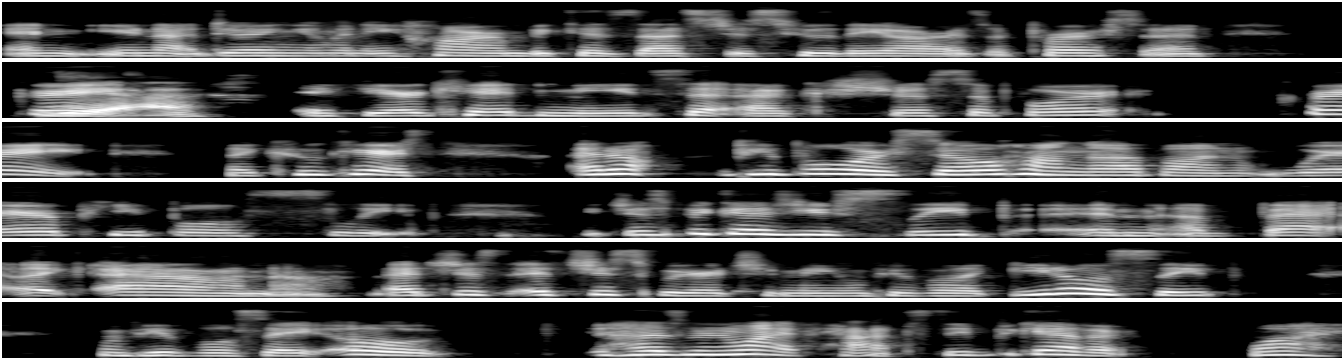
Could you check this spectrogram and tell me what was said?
and you're not doing them any harm because that's just who they are as a person. Great. Yeah. If your kid needs the extra support, great. Like who cares? I don't people are so hung up on where people sleep. Like, just because you sleep in a bed like I don't know. That's just it's just weird to me when people are like you don't sleep when people say, "Oh, husband and wife have to sleep together." Why?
